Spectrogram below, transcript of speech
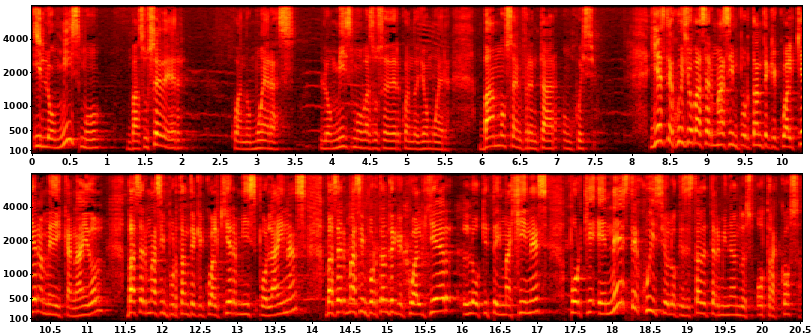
Y lo mismo va a suceder cuando mueras. Lo mismo va a suceder cuando yo muera. Vamos a enfrentar un juicio. Y este juicio va a ser más importante que cualquier American Idol, va a ser más importante que cualquier Miss Polainas, va a ser más importante que cualquier lo que te imagines, porque en este juicio lo que se está determinando es otra cosa.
